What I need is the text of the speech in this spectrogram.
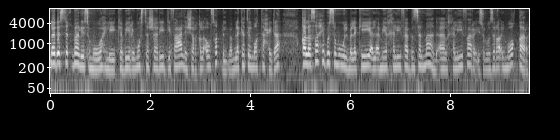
لدى استقبال سموه لكبير مستشاري الدفاع للشرق الأوسط بالمملكة المتحدة. قال صاحب السمو الملكي الأمير خليفة بن سلمان آل خليفة رئيس الوزراء الموقر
